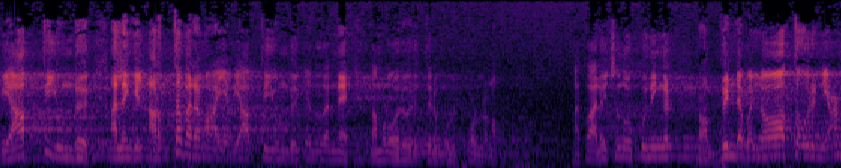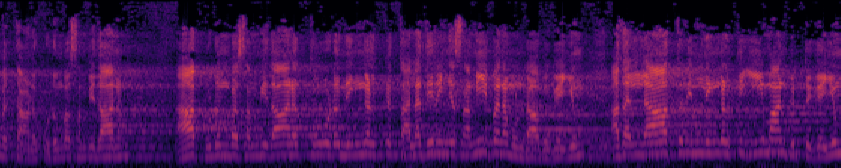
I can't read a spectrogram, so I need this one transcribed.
വ്യാപ്തിയുണ്ട് അല്ലെങ്കിൽ അർത്ഥപരമായ വ്യാപ്തിയുണ്ട് എന്ന് തന്നെ നമ്മൾ ഓരോരുത്തരും ഉൾക്കൊള്ളണം. അപ്പോൾ ആലോചിച്ച് നോക്കൂ നിങ്ങൾ. റബ്ബിന്റെ വല്ലാത്ത ഒരു ഞാമത്താണ് കുടുംബ സംവിധാനം. ആ കുടുംബ സംവിധാനത്തോട് നിങ്ങൾക്ക് തലതിരിഞ്ഞ സമീപനം ഉണ്ടാവുകയും അതല്ലാത്തതിൽ നിങ്ങൾക്ക് ഈമാൻ കിട്ടുകയും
